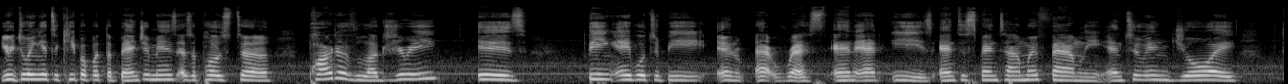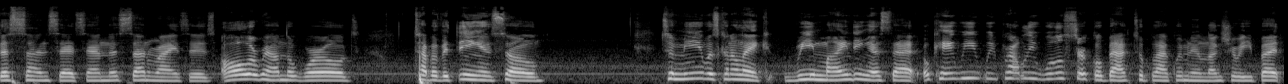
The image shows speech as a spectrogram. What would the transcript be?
you're doing it to keep up with the Benjamins, as opposed to part of luxury is being able to be in, at rest and at ease and to spend time with family and to enjoy the sunsets and the sunrises all around the world type of a thing. And so to me it was kind of like reminding us that okay we we probably will circle back to black women in luxury but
